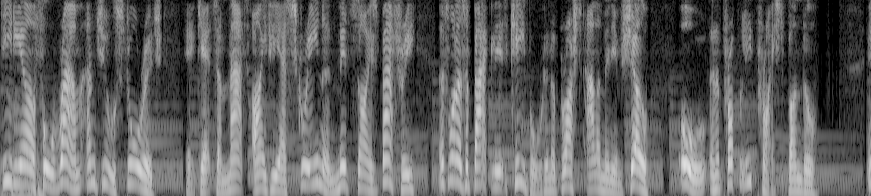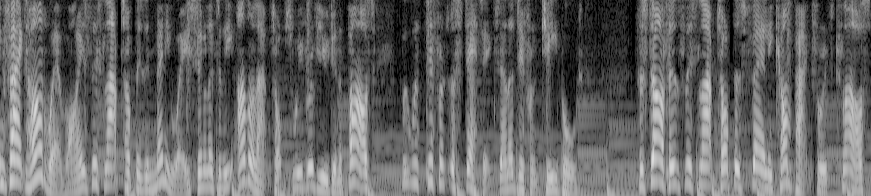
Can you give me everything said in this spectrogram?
DDR4 RAM and dual storage. It gets a matte IPS screen and mid-sized battery, as well as a backlit keyboard and a brushed aluminium shell, all in a properly priced bundle. In fact, hardware-wise, this laptop is in many ways similar to the other laptops we've reviewed in the past, but with different aesthetics and a different keyboard. For starters, this laptop is fairly compact for its class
